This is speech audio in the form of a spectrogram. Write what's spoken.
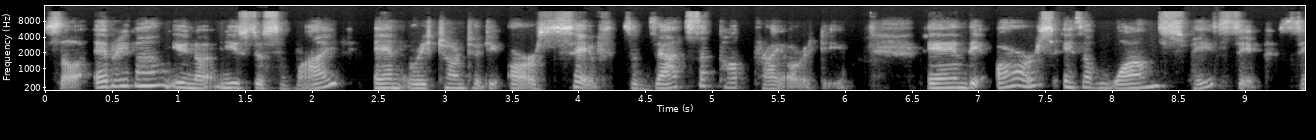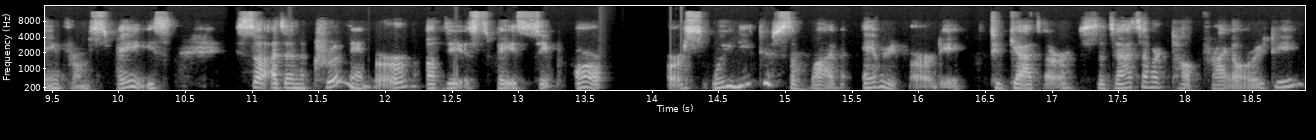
So everyone, you know, needs to survive and return to the Earth safe. So that's the top priority. And the Earth is a one spaceship seen from space. So as a crew member of the spaceship Earth, we need to survive everybody together. So that's our top priority.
